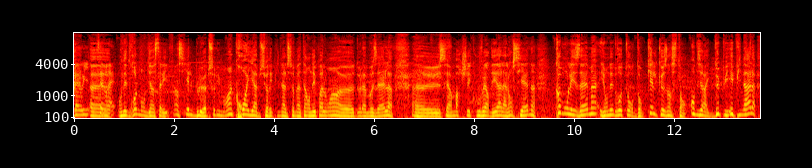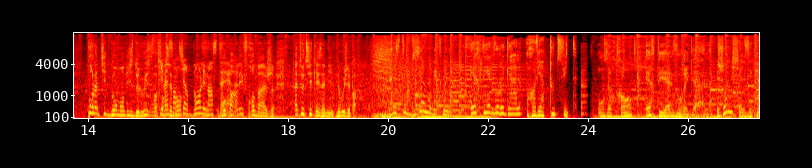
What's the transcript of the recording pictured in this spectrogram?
Bah oui, Euh, c'est vrai. On est drôlement bien installé. Il fait un ciel bleu absolument incroyable sur Épinal ce matin. On n'est pas loin euh, de la Moselle. Euh, c'est un marché couvert des halles à l'ancienne, comme on les aime. Et on est de retour dans quelques instants en direct depuis Épinal pour la petite gourmandise de Louise. On va Qui va sentir bon le vous- Minster. Vous parlez fromage. À tout de suite les amis. Ne bougez pas. Restez bien avec nous. RTL vous régale. Revient tout de suite. 11h30, RTL vous régale. Jean-Michel Zeka.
